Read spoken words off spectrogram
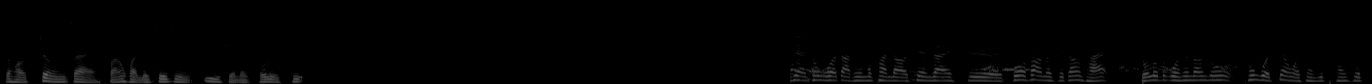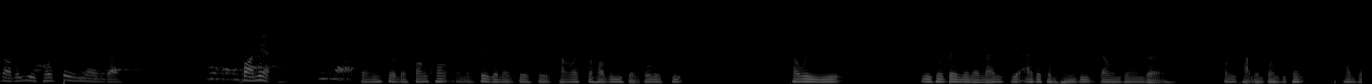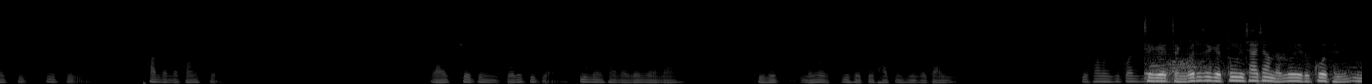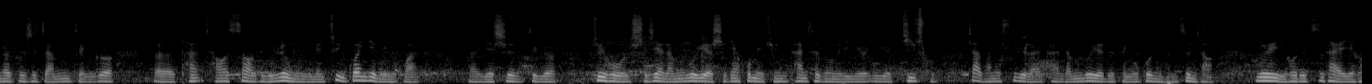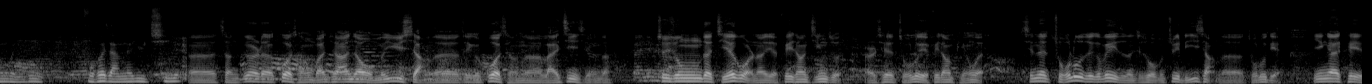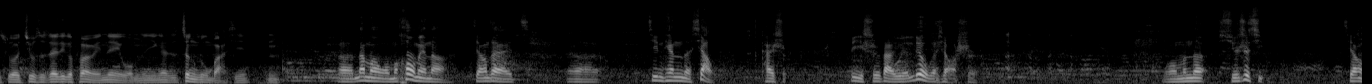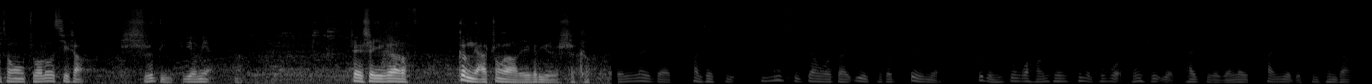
四号正在缓缓地接近预选的着陆区。现在通过大屏幕看到，现在是播放的是刚才着陆的过程当中，通过降落相机拍摄到的月球背面的画面。红色的方框，那么这个呢就是嫦娥四号的预选着陆区，它位于月球背面的南极埃德肯盆地当中的冯卡门撞击坑。探测器自主判断的方式来确定着陆地点，地面上的人员呢，其实没有机会对它进行一个干预。主发动机关机。这个整个的这个动力下降的落叶的过程，应该说是咱们整个呃探嫦娥四号这个任务里面最关键的一环。啊，也是这个最后实现咱们落月、实现后面巡视探测中的一个一个基础。下传的数据来看，咱们落月的整个过程很正常，落月以后的姿态也很稳定，符合咱们的预期。呃，整个的过程完全按照我们预想的这个过程呢来进行的，最终的结果呢也非常精准，而且着陆也非常平稳。现在着陆这个位置呢，就是我们最理想的着陆点，应该可以说就是在这个范围内，我们应该是正中靶心。嗯。呃，那么我们后面呢，将在呃今天的下午。开始，历时大约六个小时，我们的巡视器将从着陆器上实抵月面，这是一个更加重要的一个历史时刻。人类的探测器第一次降落在月球的背面，不仅是中国航天新的突破，同时也开启了人类探月的新篇章。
